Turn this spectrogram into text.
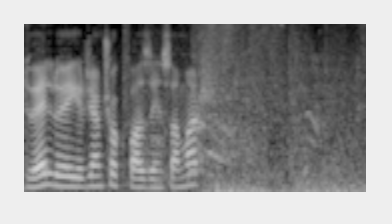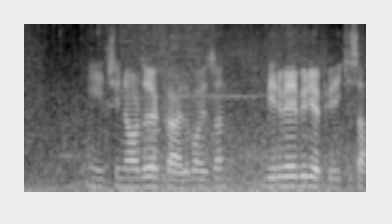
düelloya gireceğim. Çok fazla insan var. İyi Çin orada yok galiba o yüzden 1v1 yapıyor iki sap.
